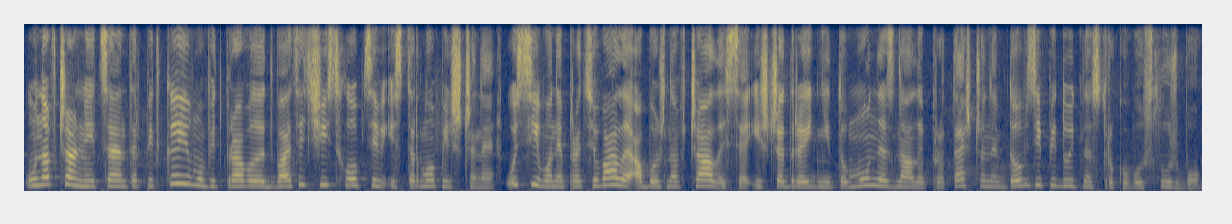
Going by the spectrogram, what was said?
У навчальний центр під Києвом відправили 26 хлопців із Тернопільщини. Усі вони працювали або ж навчалися і ще три дні тому не знали про те, що невдовзі підуть на строкову службу.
